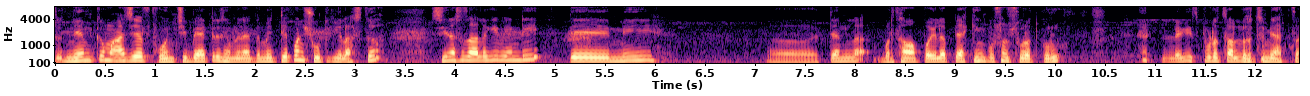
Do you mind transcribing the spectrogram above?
तर नेमकं माझे फोनची बॅटरी संपली नाही तर मी ते पण शूट केलं असतं. सीन असं झालं की भेंडी ते मी त्यांना बरं थांबा पहिलं पॅकिंगपासून सुरुवात करू. लगेच पुढं चाललो होतो मी आत्ता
